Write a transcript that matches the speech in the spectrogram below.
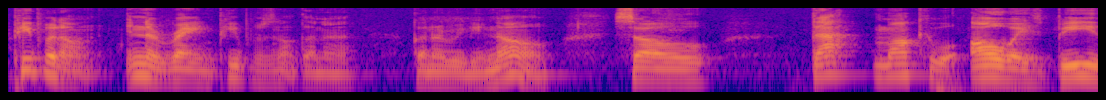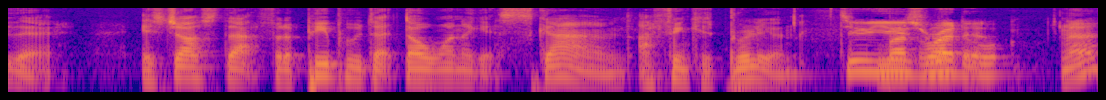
People don't in the rain. People's not gonna gonna really know. So that market will always be there. It's just that for the people that don't want to get scammed, I think it's brilliant. Do you use what- Reddit? Yeah.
